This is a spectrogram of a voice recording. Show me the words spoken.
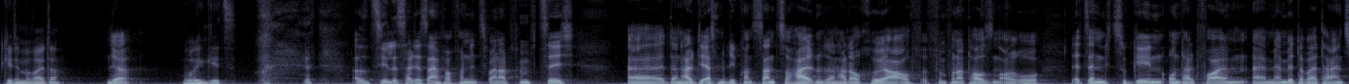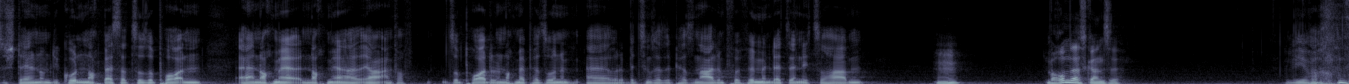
Geht immer weiter. Ja, Wohin geht's? also Ziel ist halt jetzt einfach von den 250 äh, dann halt erstmal die Konstant zu halten und dann halt auch höher auf 500.000 Euro letztendlich zu gehen und halt vor allem äh, mehr Mitarbeiter einzustellen, um die Kunden noch besser zu supporten, äh, noch mehr, noch mehr, ja, einfach Support und noch mehr Personen äh, oder beziehungsweise Personal im Fulfillment letztendlich zu haben. Mhm. Warum das Ganze? Wie warum?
